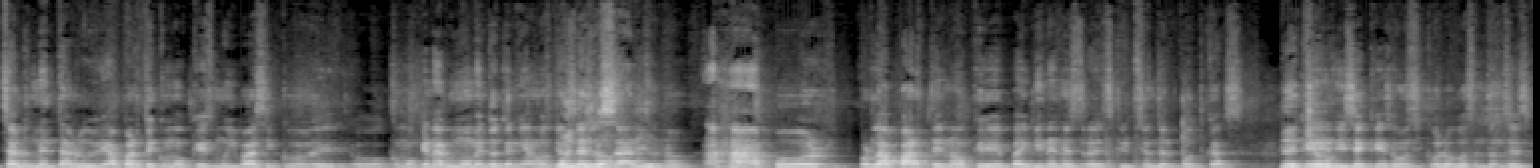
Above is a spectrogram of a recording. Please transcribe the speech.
salud mental, aparte como que es muy básico, eh, o como que en algún momento teníamos que Muy necesario, ¿no? Ajá, por, por la parte, ¿no? Que viene en nuestra descripción del podcast. De hecho, que dice que somos psicólogos, entonces,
